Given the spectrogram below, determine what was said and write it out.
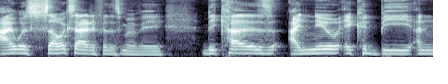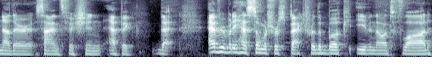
I was so excited for this movie because I knew it could be another science fiction epic that everybody has so much respect for the book, even though it's flawed.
